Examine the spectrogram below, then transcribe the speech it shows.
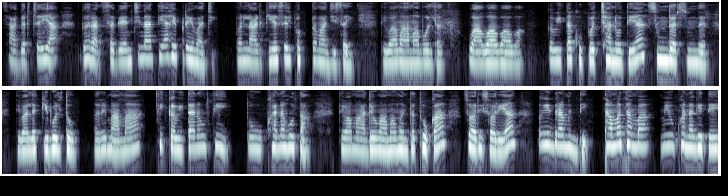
सागरच्या या घरात सगळ्यांची नाती आहे प्रेमाची पण लाडकी असेल फक्त माझी साई. तेव्हा मामा बोलतात वा वा वा वा कविता खूपच छान होती हा सुंदर सुंदर. तेव्हा लक्की बोलतो अरे मामा ती कविता नव्हती तो उखाणा होता. तेव्हा महादेव मामा म्हणतात हो का? सॉरी सॉरी हा. मग इंद्रा म्हणते थांबा थांबा मी उखाणा घेते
